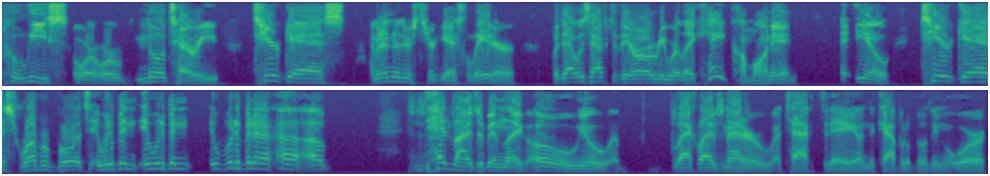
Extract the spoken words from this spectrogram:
police or, or military tear gas. I mean, I know there was tear gas later, but that was after they already were like, "Hey, come on in," eh, you know tear gas, rubber bullets. It would have been. It would have been. It would have been a, a, a headlines have been like, oh, you know, Black Lives Matter attack today on the Capitol building, or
